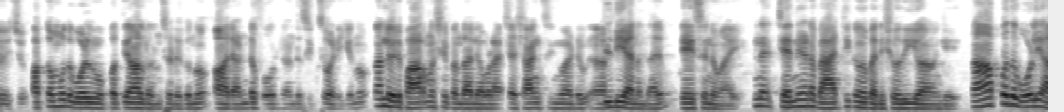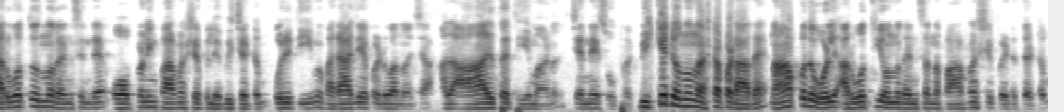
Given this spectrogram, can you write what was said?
ജേക്സൺ കാഴ്ചവെച്ചു പത്തൊമ്പത് ബോളിൽ മുപ്പത്തിനാല് റൺസ് എടുക്കുന്നു. ആ രണ്ട് ഫോർ രണ്ട് സിക്സും അടിക്കുന്നു. നല്ലൊരു പാർട്ണർഷിപ്പ് എന്തായാലും അവിടെ ശശാങ്ക് സിംഗുമായിട്ട് ബിൽഡ് ചെയ്യാൻ എന്തായാലും ജേസനുമായി. പിന്നെ ചെന്നൈയുടെ ബാറ്റിംഗ് ഒന്ന് പരിശോധിക്കുകയാണെങ്കിൽ നാൽപ്പത് ബോളി അറുപത്തൊന്ന് റൺസിന്റെ ഓപ്പണിംഗ് പാർട്ണർഷിപ്പ് ലഭിച്ചിട്ടും ഒരു ടീം പരാജയപ്പെടുക എന്ന് വെച്ചാൽ അത് ആദ്യത്തെ ടീമാണ് ചെന്നൈ സൂപ്പർ വിക്കറ്റ് ഒന്നും നഷ്ടപ്പെടാതെ നാൽപ്പത് ബോളി അറുപത്തിയൊന്ന് റൺസ് എന്ന പാർട്ണർഷിപ്പ് എടുത്തിട്ടും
